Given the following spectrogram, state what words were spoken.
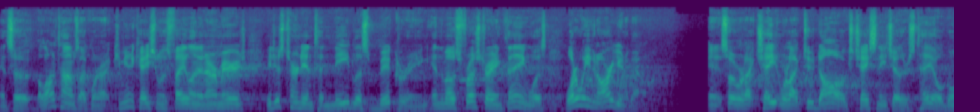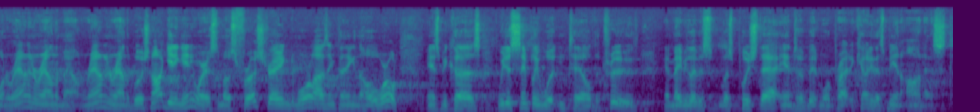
And so, a lot of times, like when our communication was failing in our marriage, it just turned into needless bickering. And the most frustrating thing was, what are we even arguing about? And so we're like cha- we're like two dogs chasing each other's tail, going around and around the mountain, around and around the bush, not getting anywhere. It's the most frustrating, demoralizing thing in the whole world, and it's because we just simply wouldn't tell the truth. And maybe let's let's push that into a bit more practicality. That's being honest.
